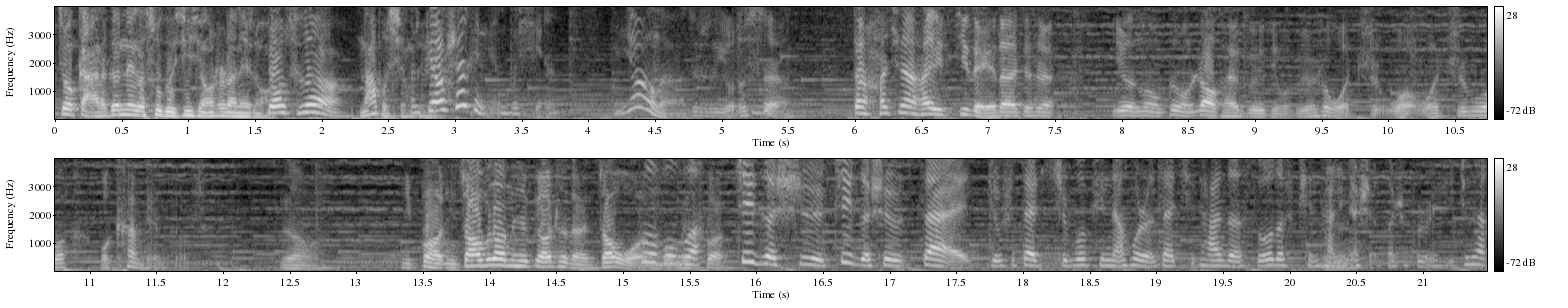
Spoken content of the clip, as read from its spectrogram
就改了跟那个速度与激情似的那种，飙车啊，那不行。飙车肯定不行，一样的，就是有的是。但还现在还有鸡贼的，就是也有那种各种绕开规矩，比如说我直我我直播，我看别人飙车，知道吗？你不好，你抓不到那些飙车的人，抓我，不不不我没错。，这个是这个是在就是在直播平台或者在其他的所有的平台里面审核是不允许。就像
